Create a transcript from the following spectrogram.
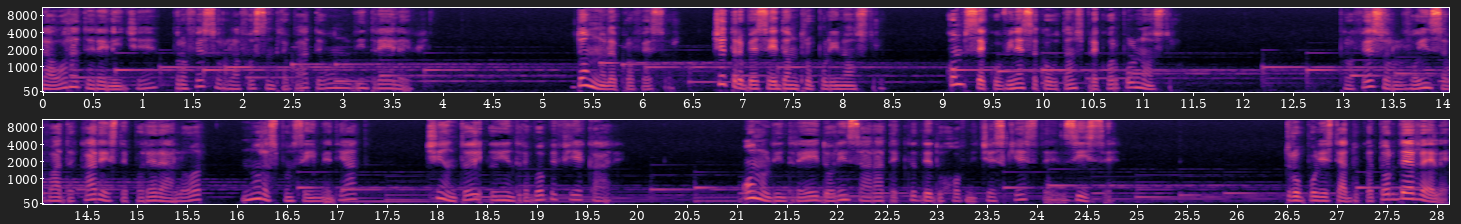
La ora de religie, profesorul a fost întrebat de unul dintre elevi. Domnule profesor, ce trebuie să-i dăm trupului nostru? Cum se cuvine să căutăm spre corpul nostru? Profesorul, voind să vadă care este părerea lor, nu răspunse imediat, ci întâi îi întrebă pe fiecare. Unul dintre ei, dorind să arate cât de duhovnicesc este, zise Trupul este aducător de rele,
